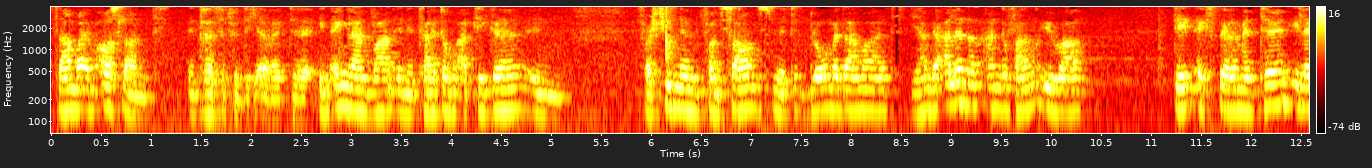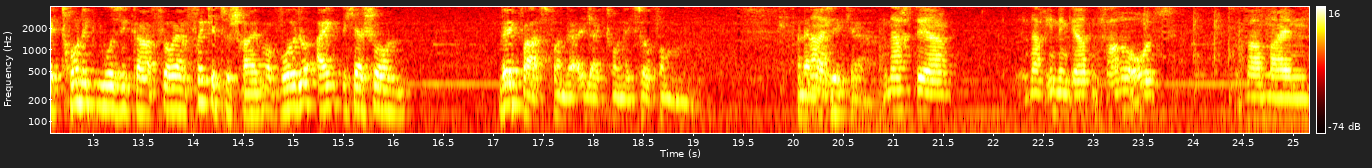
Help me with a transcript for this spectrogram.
sagen wir, im Ausland Interesse für dich erweckte. In England waren in den Zeitungen Artikel, in verschiedenen von Sounds mit Blome damals, die haben ja alle dann angefangen über den experimentellen Elektronikmusiker Florian Fricke zu schreiben, obwohl du eigentlich ja schon weg warst von der Elektronik, so vom, von der Nein, Musik her. Nach der, nach in den Gärten Pharaos war mein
